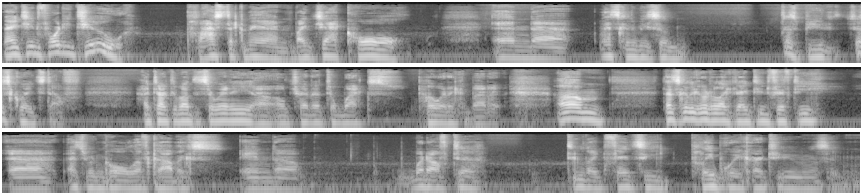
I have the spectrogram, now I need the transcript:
1942, Plastic Man by Jack Cole. And uh, that's going to be some just beauty, just great stuff. I talked about this already. Uh, I'll try not to wax poetic about it. Um, that's going to go to like 1950. Uh, that's when Cole left comics and uh, went off to do like fancy Playboy cartoons and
